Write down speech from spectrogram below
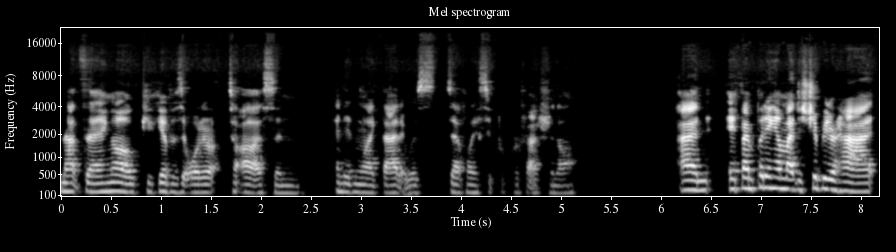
not saying, oh, give this order to us and anything like that. It was definitely super professional. And if I'm putting on my distributor hat,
